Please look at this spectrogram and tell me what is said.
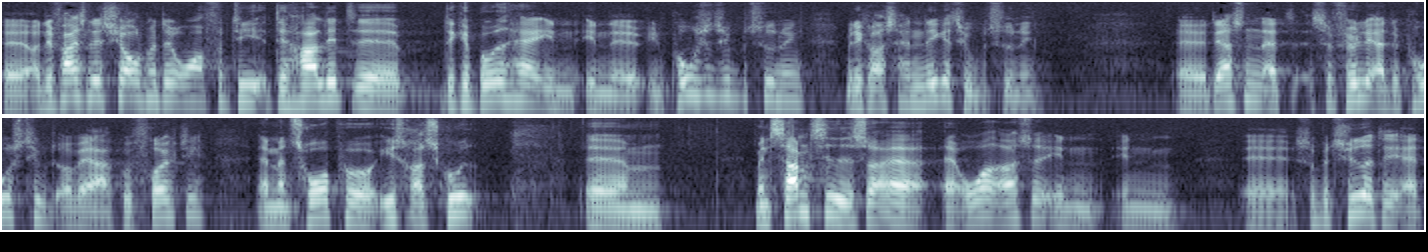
Og det er faktisk lidt sjovt med det ord, fordi det, har lidt, det kan både have en, en, en positiv betydning, men det kan også have en negativ betydning. Øh, det er sådan, at selvfølgelig er det positivt at være gudfrygtig, at man tror på Israels Gud, øhm, men samtidig så er, er ordet også en, en øh, så betyder det, at,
